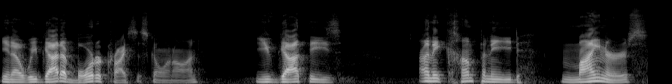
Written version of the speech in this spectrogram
you know, we've got a border crisis going on? You've got these unaccompanied minors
